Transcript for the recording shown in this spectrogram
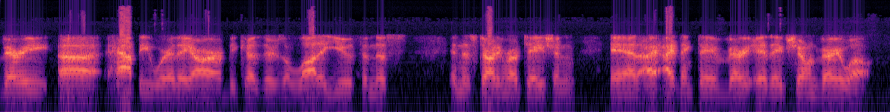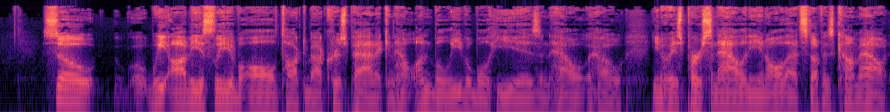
very uh, happy where they are because there's a lot of youth in this in this starting rotation, and I, I think they've very they've shown very well. So we obviously have all talked about Chris Paddack and how unbelievable he is, and how how you know his personality and all that stuff has come out.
